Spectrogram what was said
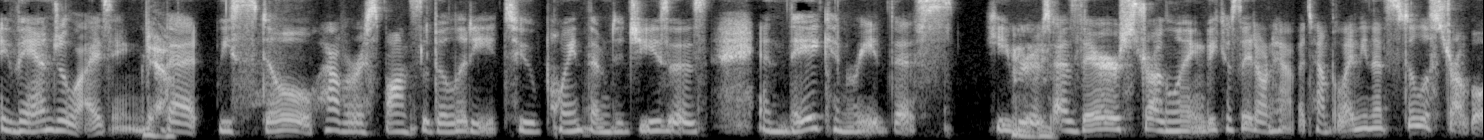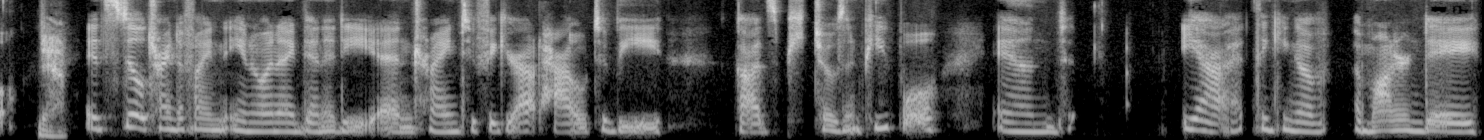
evangelizing Yeah. that we still have a responsibility to point them to Jesus and they can read this Hebrews Mm-hmm. as they're struggling because they don't have a temple. I mean, that's still a struggle yeah it's still trying to find you know an identity and trying to figure out how to be god's chosen people and yeah thinking of a modern day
